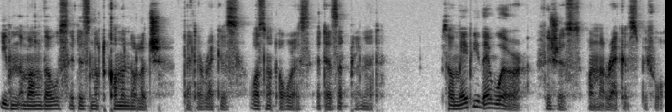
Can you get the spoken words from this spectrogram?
even among those, it is not common knowledge that Arrakis was not always a desert planet. So maybe there were fishes on Arrakis before.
